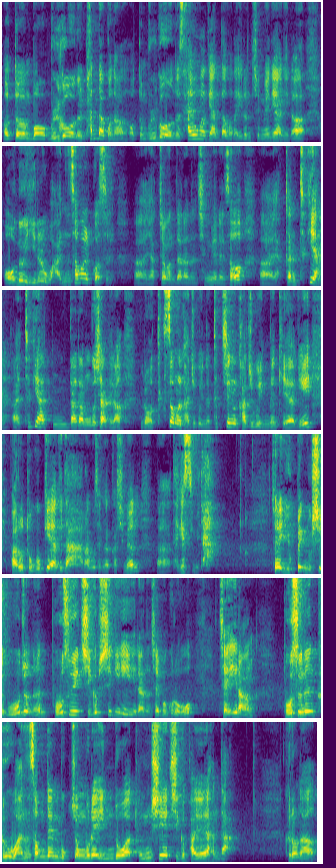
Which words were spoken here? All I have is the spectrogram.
어떤 뭐 물건을 판다거나 어떤 물건을 사용하게 한다거나 이런 측면이 아니라 어느 일을 완성할 것을 아, 약정한다라는 측면에서 아, 약간 특이한, 아, 특이하다라는 것이 아니라 이런 특성을 가지고 있는 특징을 가지고 있는 계약이 바로 도급 계약이다라고 생각하시면 아, 되겠습니다. 제 665조는 보수의 지급 시기라는 제목으로 제1항 보수는 그 완성된 목적물의 인도와 동시에 지급하여야 한다. 그러나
